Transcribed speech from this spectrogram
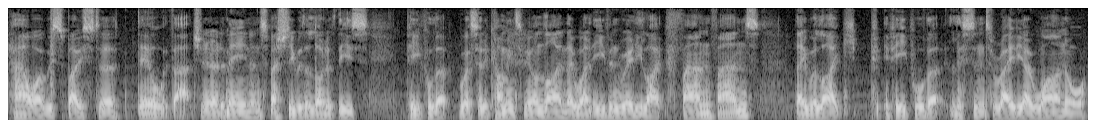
how I was supposed to deal with that. Do you know what I mean? And especially with a lot of these people that were sort of coming to me online, they weren't even really like fan fans. They were like p- people that listened to Radio One or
